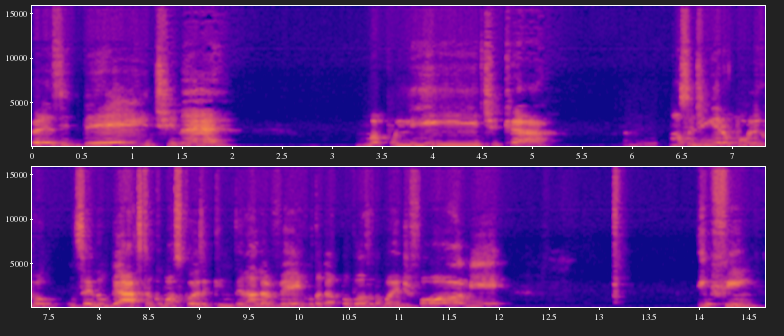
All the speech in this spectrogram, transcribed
presidente, né? Uma política nosso dinheiro público sendo gasto com umas coisas que não tem nada a ver, enquanto a população está morrendo de fome. Enfim,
